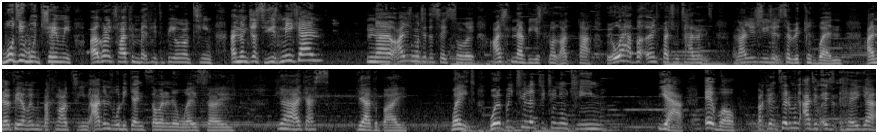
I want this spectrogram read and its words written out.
What do you want, Jamie? Are you gonna try to convince me to be on your team and then just use me again? No, I just wanted to say sorry. I should never use flood like that. We all have our own special talents, and I just use it so we could win. I know Peter will be back on our team. Adam's already getting someone anyway, so yeah, I guess yeah, goodbye. Wait, will it be too late to join your team? Yeah, it will. But considering Adam isn't here yet,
